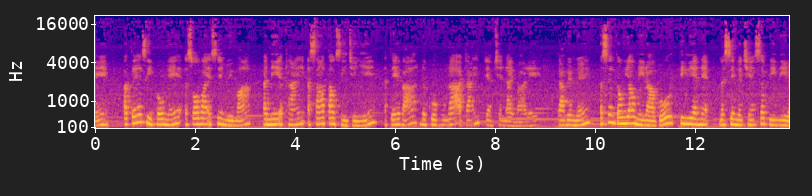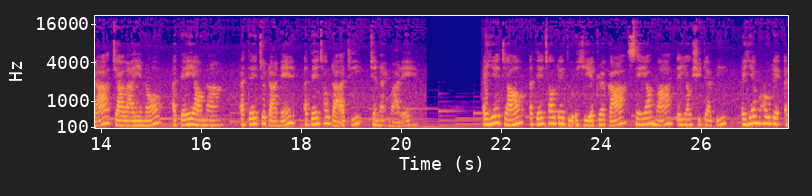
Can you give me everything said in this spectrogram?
နဲ့။အသေးအစီဖုံးနဲ့အစောပိုင်းအဆင့်တွေမှာအနေအထိုင်အစားတောက်စီခြင်းရင်အသေးကငကိုမူလအတိုင်းပြန်ဖြစ်နိုင်ပါတယ်။ဒါပေမဲ့အဆင့်3ရောက်နေတာကိုတီးလျက်နဲ့မစင်မချင်းဆက်ပြီးနေတာကြာလာရင်တော့အသေးရောင်တာ အသေးကျွတ်တာနဲ့အသေးချောက်တာအထိဖြစ်နိုင်ပါတယ်။အရက်ကြောင့်အသေးချောက်တဲ့သူအရေအတွက်က10ယောက်မှ1ယောက်ရှိတတ်ပြီးအရက်မဟုတ်တဲ့အ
